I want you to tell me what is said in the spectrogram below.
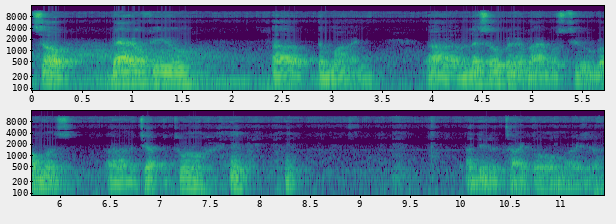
So, battlefield of the mind. Uh, let's open our Bibles to Romans uh, chapter 12. I did a typo on my, uh,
